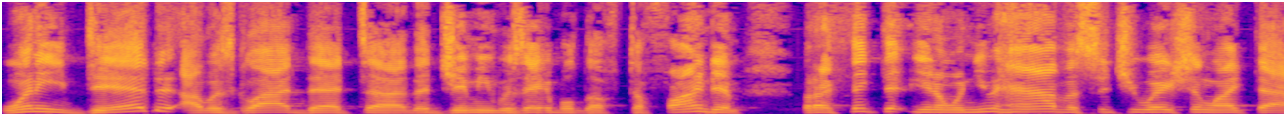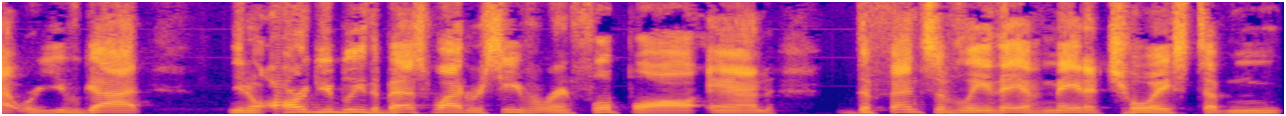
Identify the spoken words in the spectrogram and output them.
When he did, I was glad that uh, that Jimmy was able to to find him. But I think that you know when you have a situation like that where you've got you know arguably the best wide receiver in football and defensively they have made a choice to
